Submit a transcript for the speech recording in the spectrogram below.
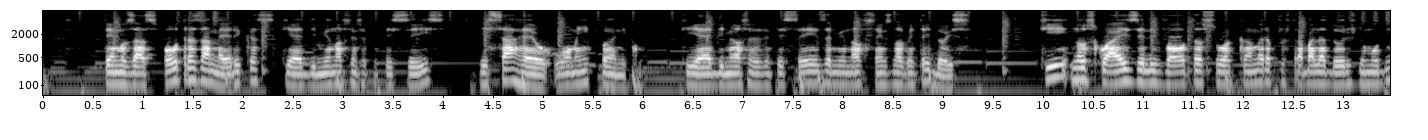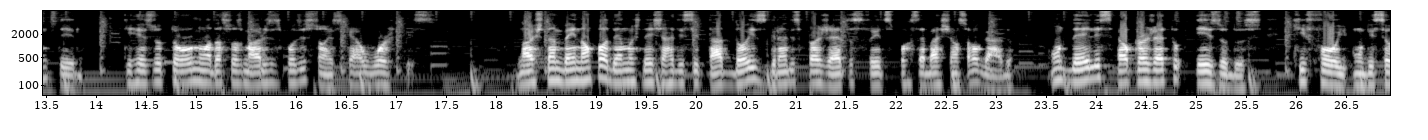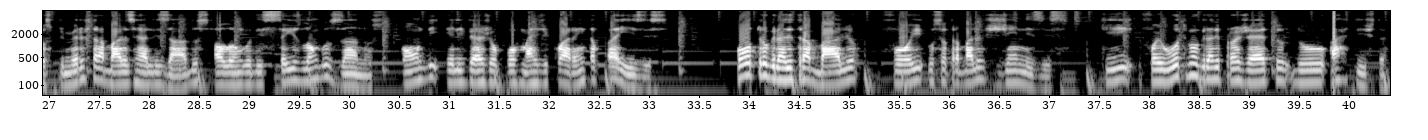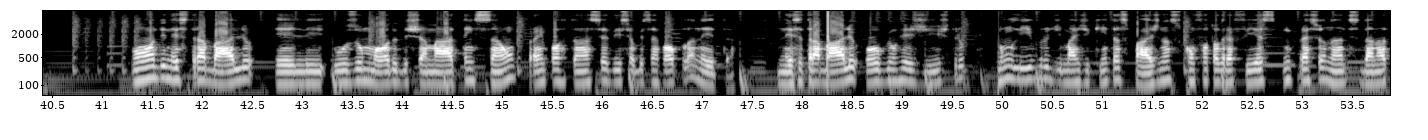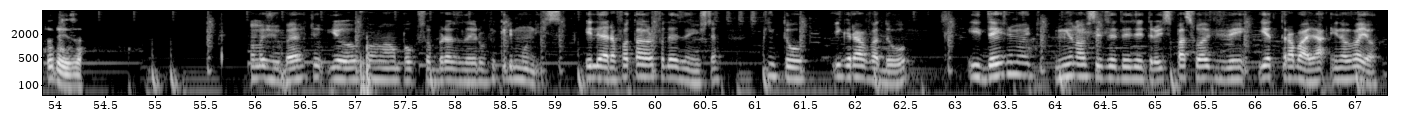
Temos as Outras Américas, que é de 1986, e Sahel, O Homem em Pânico, que é de 1986 a 1992, que nos quais ele volta sua câmera para os trabalhadores do mundo inteiro, que resultou numa das suas maiores exposições, que é a Workpiece. Nós também não podemos deixar de citar dois grandes projetos feitos por Sebastião Salgado. Um deles é o projeto Êxodos, que foi um de seus primeiros trabalhos realizados ao longo de seis longos anos, onde ele viajou por mais de 40 países. Outro grande trabalho foi o seu trabalho Gênesis, que foi o último grande projeto do artista, onde nesse trabalho ele usa o modo de chamar a atenção para a importância de se observar o planeta, Nesse trabalho, houve um registro num livro de mais de 500 páginas com fotografias impressionantes da natureza. Meu nome é Gilberto e eu vou falar um pouco sobre o brasileiro Victor Muniz. Ele era fotógrafo desenhista, pintor e gravador e desde 1983 passou a viver e a trabalhar em Nova York,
